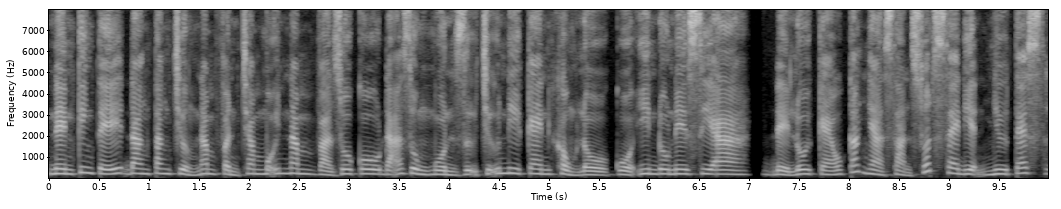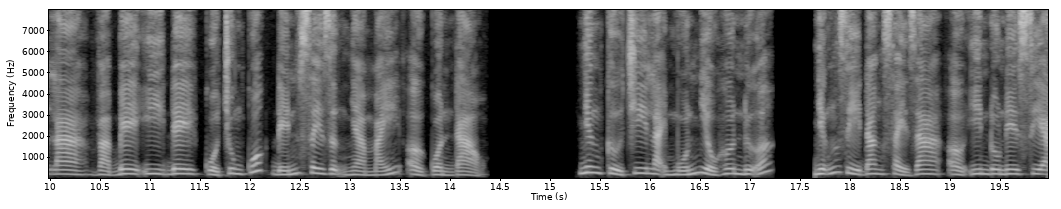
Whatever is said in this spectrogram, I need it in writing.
Nền kinh tế đang tăng trưởng 5% mỗi năm và Joko đã dùng nguồn dự trữ Niken khổng lồ của Indonesia để lôi kéo các nhà sản xuất xe điện như Tesla và BID của Trung Quốc đến xây dựng nhà máy ở quần đảo. Nhưng cử tri lại muốn nhiều hơn nữa. Những gì đang xảy ra ở Indonesia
